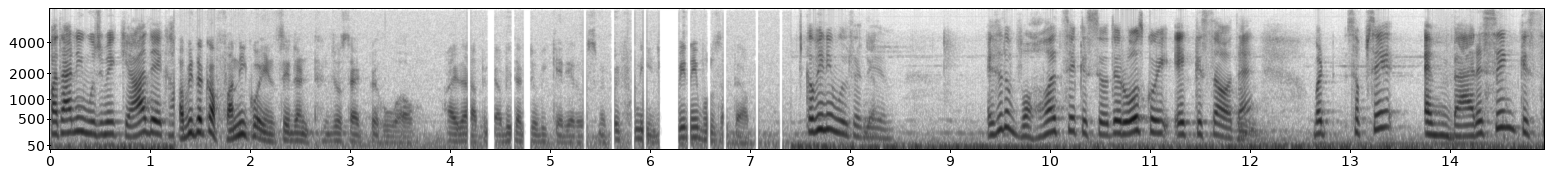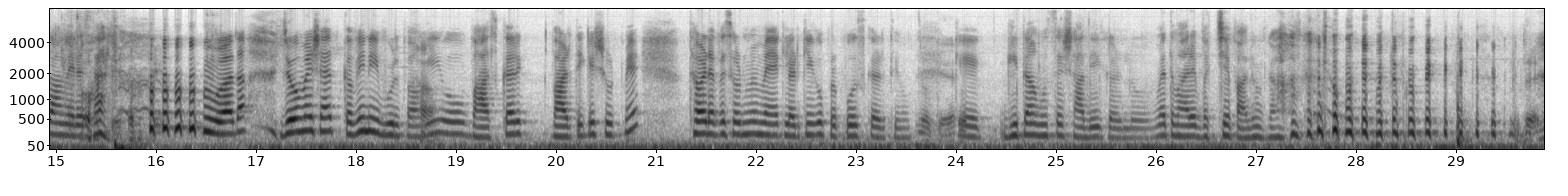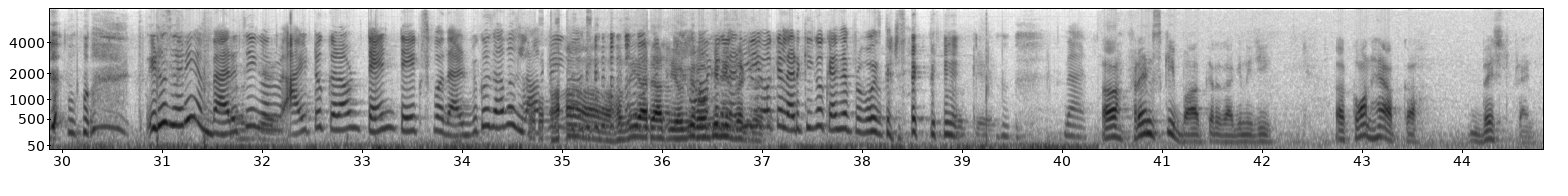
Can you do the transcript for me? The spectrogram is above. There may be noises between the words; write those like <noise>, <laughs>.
पता नहीं मुझमें क्या देखा। अभी तक का फनी कोई इंसिडेंट जो सेट पे हुआ हो? आइदर आपने अभी तक जो भी कैरियर है उसमें कोई फनी जो भी नहीं भूल सकते आप। कभी नहीं भूल सकती है। ऐसे तो बहुत से किस्से होते हैं रोज कोई एक किस्सा होता है। बट सबसे एम्बेरसिंग किस्सा मेरे साथ <laughs> हुआ था जो मैं शायद कभी नहीं भूल पाऊँगी हाँ। वो भास्कर भारती के शूट में थर्ड एपिसोड में मैं एक लड़की को प्रपोज करती हूँ Okay. कि गीता मुझसे शादी कर लो मैं तुम्हारे बच्चे पालूँगा। It was very embarrassing. I took around ten takes for that because I was laughing हाँ, हँसी आ जाती होगी रोक ही नहीं लड़की सकते। होके लड़की को कैसे प्रपोज कर सकते हैं. फ्रेंड्स <laughs> की बात करें रागिनी जी। अ, कौन है आपका बेस्ट फ्रेंड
